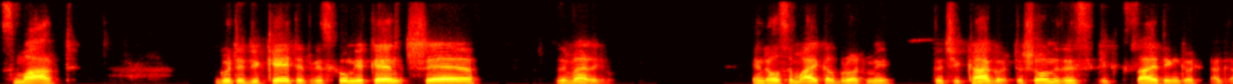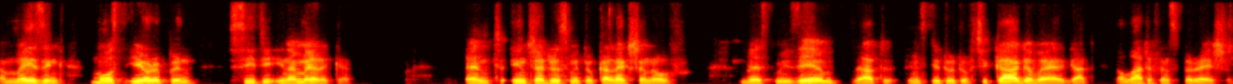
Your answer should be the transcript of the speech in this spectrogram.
smart, good educated with whom you can share the value. And also Michael brought me to Chicago to show me this exciting, amazing, most European city in America. And introduced me to collection of Best Museum, the Art Institute of Chicago, where I got a lot of inspiration.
